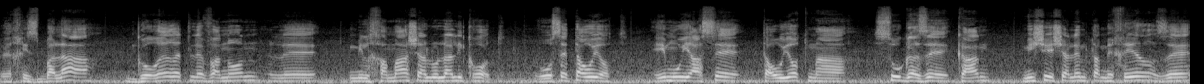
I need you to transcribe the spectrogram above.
וחיזבאללה גורר את לבנון למלחמה שעלולה לקרות, והוא עושה טעויות. אם הוא יעשה טעויות מהסוג הזה כאן, מי שישלם את המחיר זה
